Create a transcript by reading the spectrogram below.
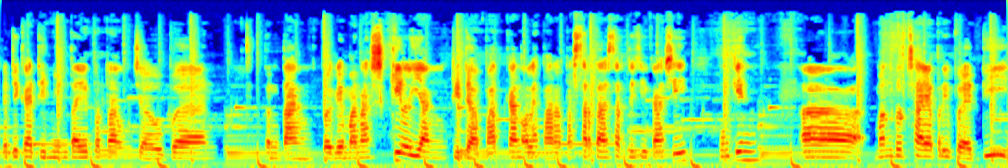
ketika dimintai pertanggungjawaban tentang bagaimana skill yang didapatkan oleh para peserta sertifikasi mungkin uh, menurut saya pribadi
